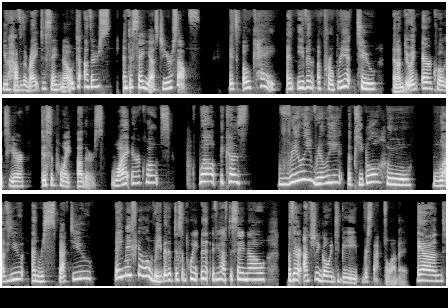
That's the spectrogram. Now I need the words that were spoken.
You have the right to say no to others and to say yes to yourself. It's okay and even appropriate to, and I'm doing air quotes here, disappoint others. Why air quotes? Well, because really, really the people who love you and respect you, they may feel a wee bit of disappointment if you have to say no, but they're actually going to be respectful of it. And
